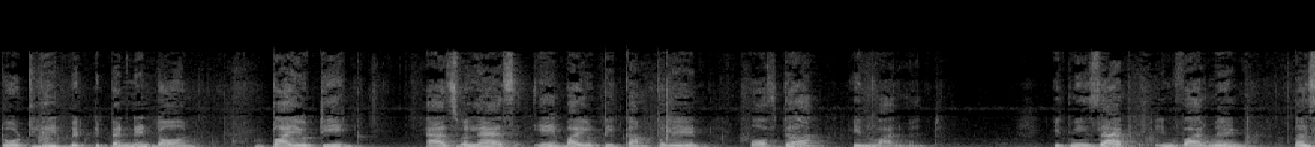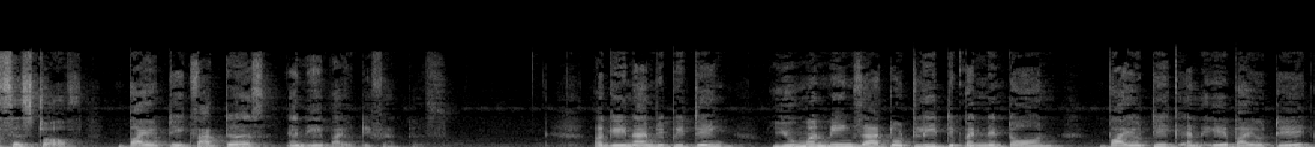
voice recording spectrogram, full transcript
Totally dependent on biotic as well as abiotic component of the environment. It means that environment consist of biotic factors and abiotic factors. Again, I am repeating human beings are totally dependent on biotic and abiotic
